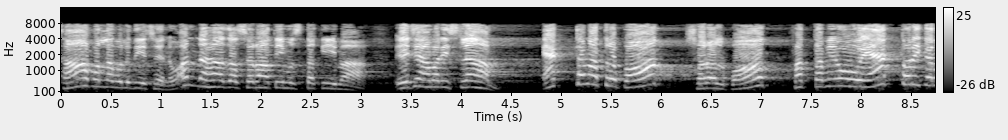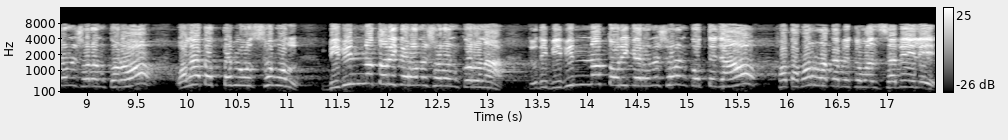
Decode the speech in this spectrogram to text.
সাফ আল্লাহ বলে দিয়েছেন মুস্তাকিমা। এই যে আমার ইসলাম একটা মাত্র পথ, সরল পথ। এক তরিকার অনুসরণ করো। ওলা উৎসবুল বিভিন্ন তরিকার অনুসরণ করো না। যদি বিভিন্ন তরিকার অনুসরণ করতে যাও ফতাফর বিকুম তোমার সাবিলি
